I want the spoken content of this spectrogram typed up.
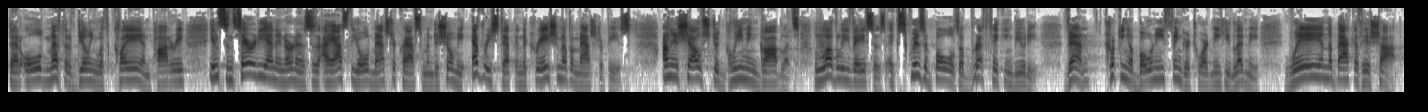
that old method of dealing with clay and pottery. In sincerity and in earnestness, I asked the old master craftsman to show me every step in the creation of a masterpiece. On his shelf stood gleaming goblets, lovely vases, exquisite bowls of breathtaking beauty. Then, crooking a bony finger toward me, he led me way in the back of his shop.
